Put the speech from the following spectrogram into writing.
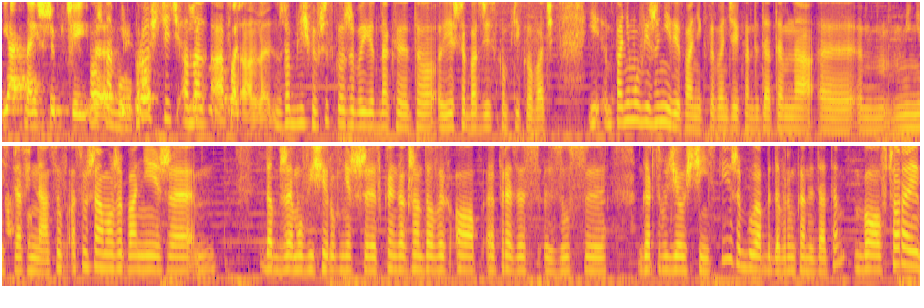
jak najszybciej. Można e, było uprościć, ale, ale zrobiliśmy wszystko, żeby jednak to jeszcze bardziej skomplikować. I pani mówi, że nie wie pani, kto będzie kandydatem na e, ministra finansów, a słyszała może pani, że dobrze mówi się również w kręgach rządowych o prezes ZUS Gertrudzie Ościńskiej, że byłaby dobrym kandydatem? Bo wczoraj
